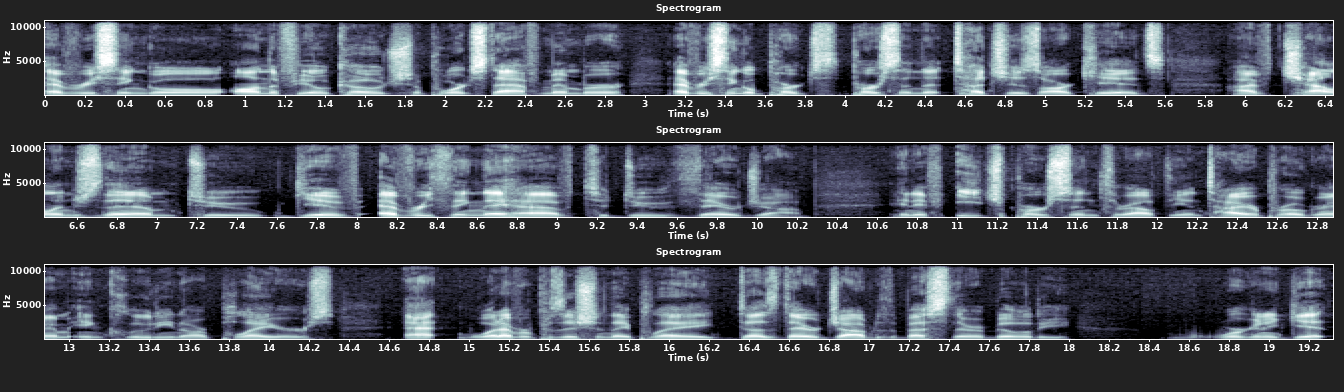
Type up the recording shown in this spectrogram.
every single on the field coach support staff member every single per- person that touches our kids. I've challenged them to give everything they have to do their job. And if each person throughout the entire program including our players at whatever position they play does their job to the best of their ability we're going to get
